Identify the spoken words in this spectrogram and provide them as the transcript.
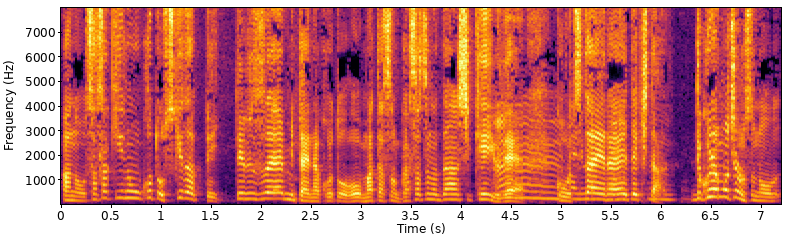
あの佐々木のことを好きだって言ってるぜみたいなことをまたそのガサツな男子経由でうんこう伝えられてきた、でこれはもちろんその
